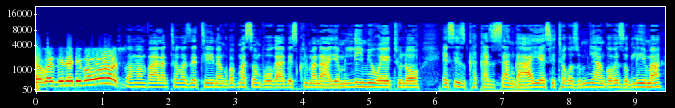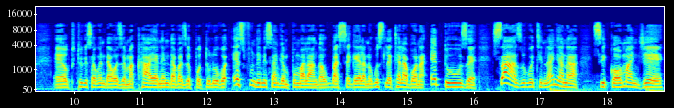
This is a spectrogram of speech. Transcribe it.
Thokozile nibobosi kwamambala kuthokoze thina ngubaba masombuka besikhuluma naye mlimi wethu lo esizikhakhazisa ngaye sithokoza umnyango wezokulima eh ukuthuthukiswa kwendawo zemakhaya nendaba zebhoduluko esifundeni sangempumalanga ukubasekela nokusilethela bona eduze. Sazi ukuthi nanyana sigoma nje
